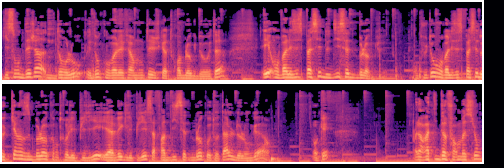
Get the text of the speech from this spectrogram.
qui sont déjà dans l'eau et donc on va les faire monter jusqu'à 3 blocs de hauteur et on va les espacer de 17 blocs. Ou plutôt on va les espacer de 15 blocs entre les piliers et avec les piliers ça fera 17 blocs au total de longueur ok? Alors à titre d'information,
